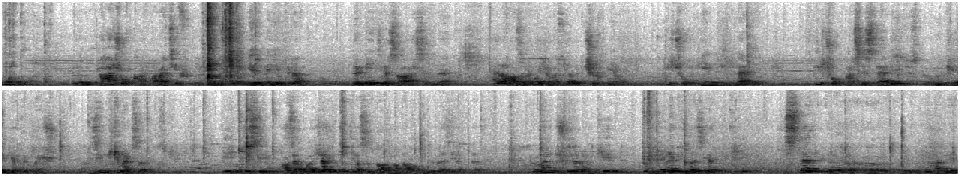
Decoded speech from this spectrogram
Bu, e, daha çox korporativ funksiya yerinə yetirən və media sahəsində hələ Azərbaycana gəlib çıxmayan bir çox yenilikləri, bir çox prosesləri ölkəyə gətirmək üçün. Bizim iki məqsədimiz ki, birincisi, Azərbaycan mediası darmadağın bir vəziyyətdədir. Və mən düşünürəm ki, bu belə bir vəziyyətdir ki, istər e, e, deməli,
